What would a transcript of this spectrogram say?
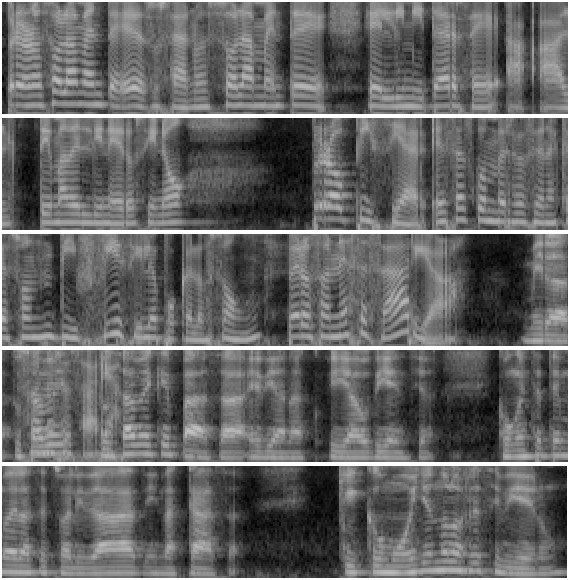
Pero no solamente eso, o sea, no es solamente el limitarse al tema del dinero, sino propiciar esas conversaciones que son difíciles porque lo son, pero son necesarias. Mira, tú sabes, tú sabes qué pasa, Ediana y audiencia, con este tema de la sexualidad en la casa, que como ellos no lo recibieron,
